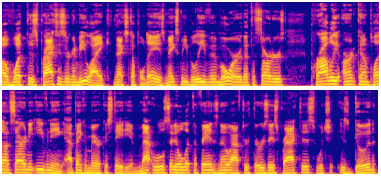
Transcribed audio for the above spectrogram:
of what this practice are going to be like the next couple days makes me believe even more that the starters probably aren't going to play on Saturday evening at Bank of America Stadium. Matt Rhule said he'll let the fans know after Thursday's practice, which is good.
